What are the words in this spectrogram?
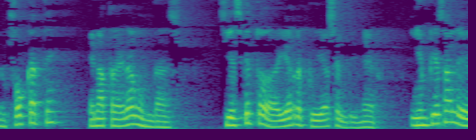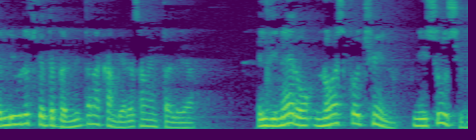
Enfócate en atraer abundancia, si es que todavía repudias el dinero, y empieza a leer libros que te permitan cambiar esa mentalidad. El dinero no es cochino ni sucio,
